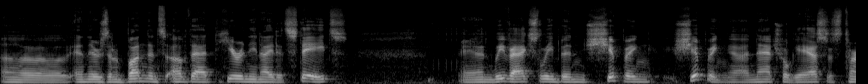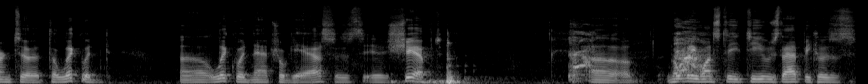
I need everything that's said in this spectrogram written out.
Uh, and there's an abundance of that here in the United States. And we've actually been shipping shipping uh, natural gas. It's turned to, to liquid uh, liquid natural gas is, is shipped. Uh, nobody wants to, to use that because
